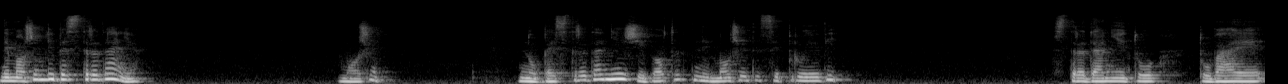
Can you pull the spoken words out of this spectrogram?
Не можем ли без страдания? Може. Но без страдания животът не може да се прояви. Страданието това е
